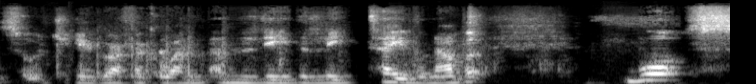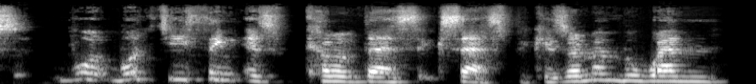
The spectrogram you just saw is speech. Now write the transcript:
sort of geographical and, and the, the league table now. But what's what what do you think has come of their success? Because I remember when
